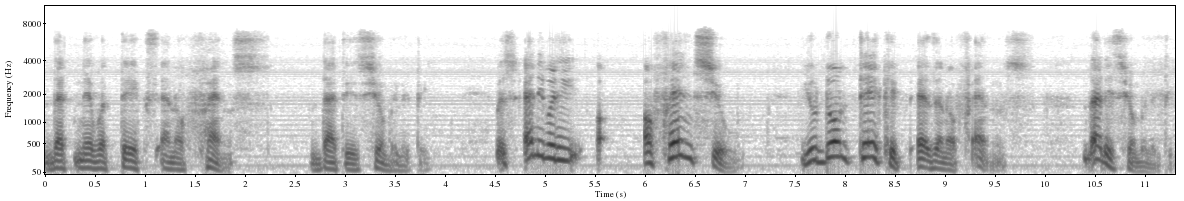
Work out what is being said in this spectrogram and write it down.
that never takes an offense, that is humility. If anybody offends you, you don't take it as an offense. That is humility.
